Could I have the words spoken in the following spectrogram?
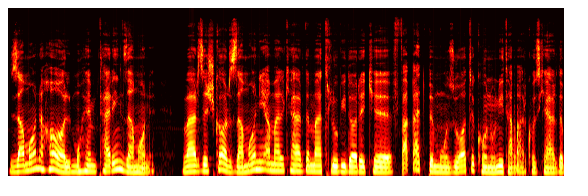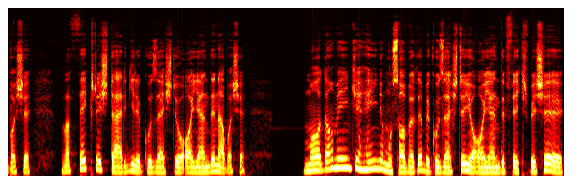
زمان حال مهمترین زمانه ورزشکار زمانی عمل کرده مطلوبی داره که فقط به موضوعات کنونی تمرکز کرده باشه و فکرش درگیر گذشته و آینده نباشه. مادام اینکه حین مسابقه به گذشته یا آینده فکر بشه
